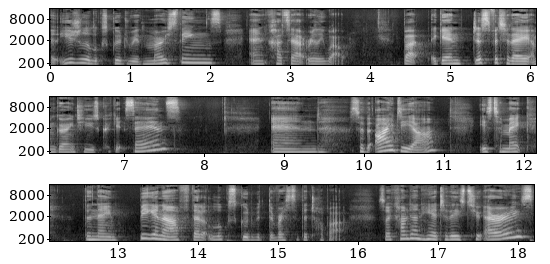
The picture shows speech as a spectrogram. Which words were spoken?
it usually looks good with most things and cuts out really well. But again, just for today, I'm going to use Cricut Sans. And so the idea is to make the name big enough that it looks good with the rest of the topper. So I come down here to these two arrows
